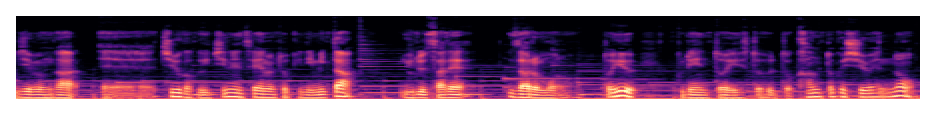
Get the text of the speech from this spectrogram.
自分が、えー、中学1年生の時に見た「許されざる者」というクリント・イーストウッド監督主演の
